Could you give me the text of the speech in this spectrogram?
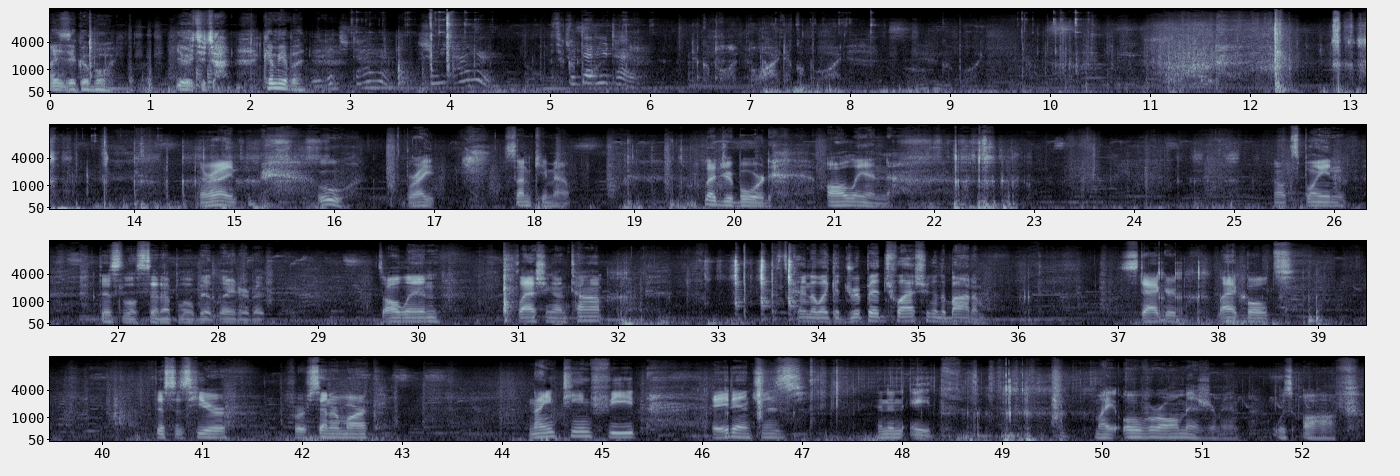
He's a good boy. You're too tired. Come here, bud. You get you tired. Show you tired. Show daddy you're tired. Good boy. Boy, good boy. Good boy. All right. Ooh, it's bright. Sun came out. Ledger board, all in. I'll explain this little setup a little bit later, but it's all in, flashing on top. It's kind of like a drip edge flashing on the bottom. Staggered lag bolts. This is here for center mark. 19 feet, 8 inches, and an eighth. My overall measurement was off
